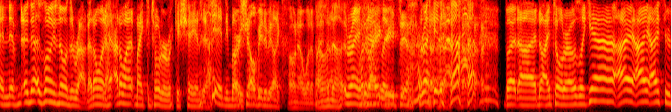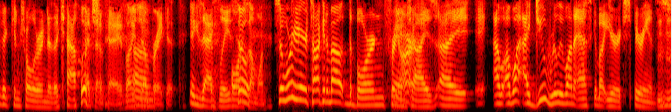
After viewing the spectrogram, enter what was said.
And, if, and as long as no one's around, I don't want I don't want my controller ricocheting Yeah. hit anybody. Or Shelby to be like, oh no, what have I Oh done? no! Right, what exactly. I agreed to? right. but uh, no, I told her I was like, yeah, I, I I threw the controller into the couch. That's okay, as long as you Um, don't break it. Exactly. Or so, someone. So we're here talking about the Bourne franchise. I, I, I, I do really want to ask about your experience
